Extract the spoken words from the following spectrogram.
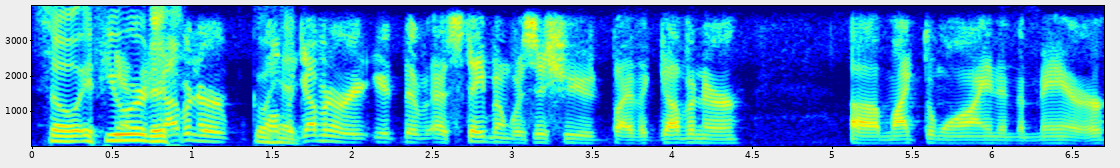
So if you and were to governor, go well, ahead. the governor, a statement was issued by the governor, uh, Mike DeWine, and the mayor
